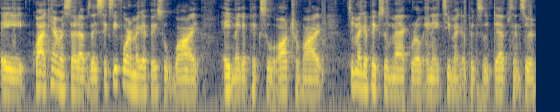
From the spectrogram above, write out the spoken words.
a quad camera setup, it's a 64 megapixel wide, 8 megapixel ultra wide, 2 megapixel macro and a 2 megapixel depth sensor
